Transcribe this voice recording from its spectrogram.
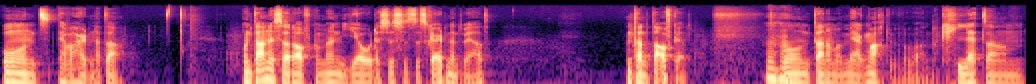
Und der war halt nicht da. Und dann ist er drauf gekommen, yo, das ist jetzt das Geld nicht wert. Und dann hat er aufgehört. Und dann haben wir mehr gemacht. Wir waren klettern,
